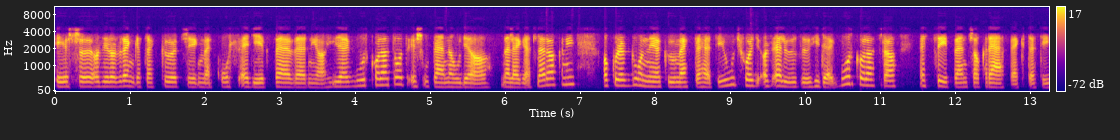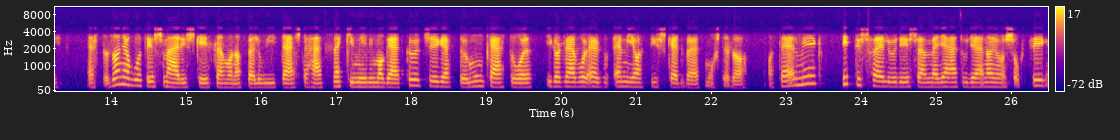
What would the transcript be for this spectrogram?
és azért az rengeteg költség, meg kosz egyéb felverni a hideg burkolatot, és utána ugye a meleget lerakni, akkor ez gond nélkül megteheti úgy, hogy az előző hideg burkolatra egy szépen csak ráfekteti ezt az anyagot, és már is készen van a felújítás, tehát megkíméli magát költségektől, munkától, igazából ez emiatt is kedvelt most ez a, a termék. Itt is fejlődésen megy át, ugye nagyon sok cég,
